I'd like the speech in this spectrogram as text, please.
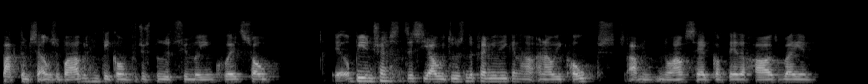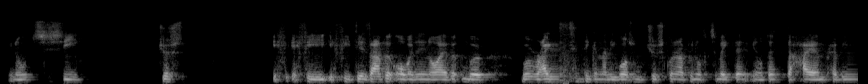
backed themselves a bargain. I think they gone for just under two million quid. So it'll be interesting to see how he does in the Premier League and how, and how he copes. I mean, you know, I've said got there the hard way, and you know, to see just if, if he if he did have it already, you know, Everton were were right in thinking that he wasn't just going to have enough to make the you know the, the high end Premier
